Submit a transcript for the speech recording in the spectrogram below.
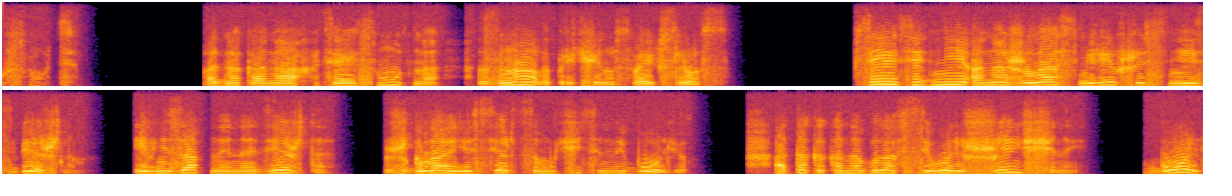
уснуть». Однако она, хотя и смутно, знала причину своих слез. Все эти дни она жила, смирившись с неизбежным, и внезапная надежда жгла ее сердце мучительной болью. А так как она была всего лишь женщиной, боль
